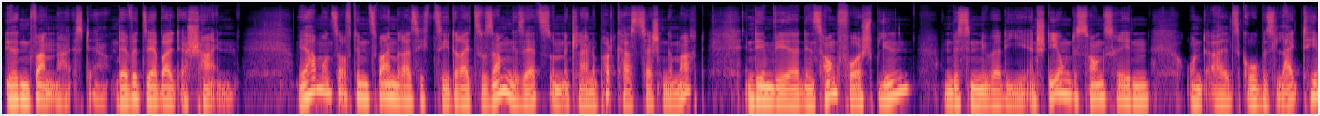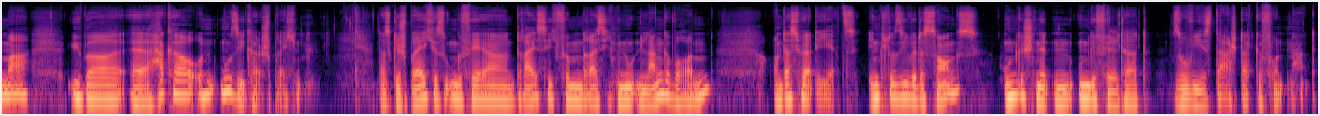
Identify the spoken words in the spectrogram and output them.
Irgendwann heißt er. Und der wird sehr bald erscheinen. Wir haben uns auf dem 32C3 zusammengesetzt und eine kleine Podcast-Session gemacht, in dem wir den Song vorspielen, ein bisschen über die Entstehung des Songs reden und als grobes Leitthema über äh, Hacker und Musiker sprechen. Das Gespräch ist ungefähr 30, 35 Minuten lang geworden und das hört ihr jetzt, inklusive des Songs, ungeschnitten, ungefiltert, so wie es da stattgefunden hat.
